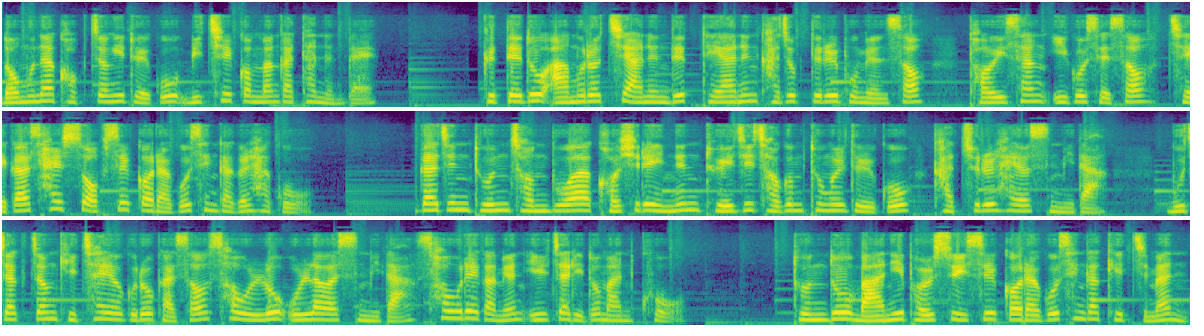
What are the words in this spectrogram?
너무나 걱정이 되고 미칠 것만 같았는데, 그때도 아무렇지 않은 듯 대하는 가족들을 보면서 더 이상 이곳에서 제가 살 수 없을 거라고 생각을 하고 가진 돈 전부와 거실에 있는 돼지 저금통을 들고 가출을 하였습니다. 무작정 기차역으로 가서 서울로 올라왔습니다. 서울에 가면 일자리도 많고 돈도 많이 벌 수 있을 거라고 생각했지만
